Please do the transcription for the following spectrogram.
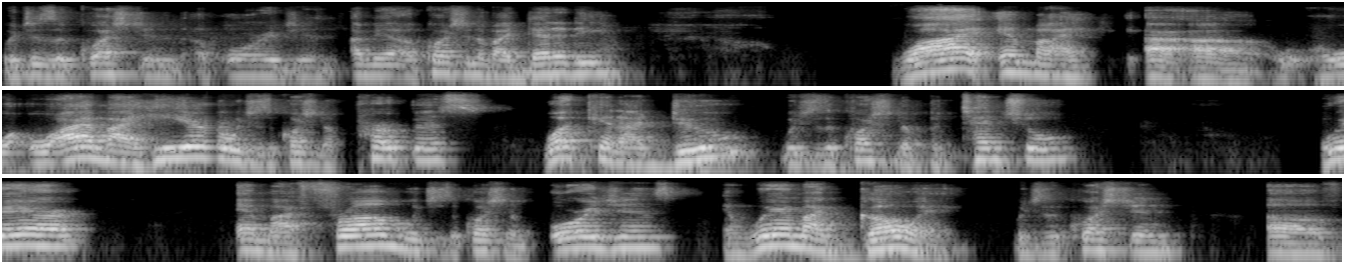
Which is a question of origin. I mean, a question of identity. Why am I? Uh, uh, why am I here? Which is a question of purpose. What can I do? Which is a question of potential. Where am I from? Which is a question of origins. And where am I going? Which is a question of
